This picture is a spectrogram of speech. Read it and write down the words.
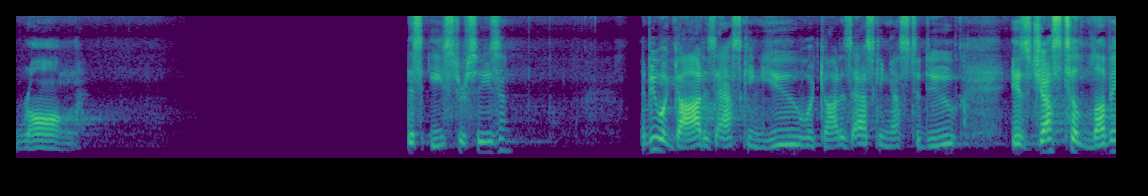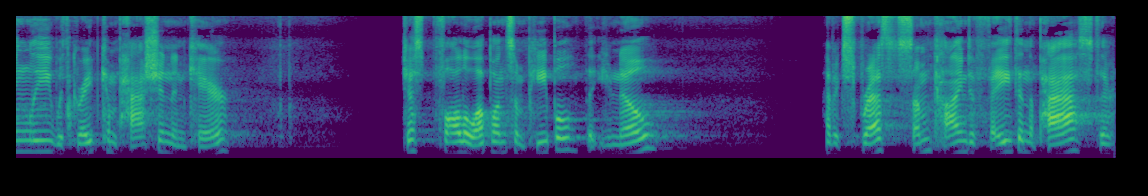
wrong. This Easter season, maybe what God is asking you, what God is asking us to do, is just to lovingly, with great compassion and care, just follow up on some people that you know have expressed some kind of faith in the past, they're,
